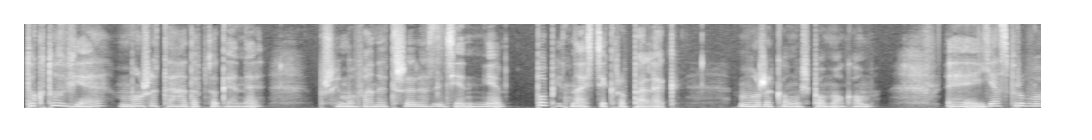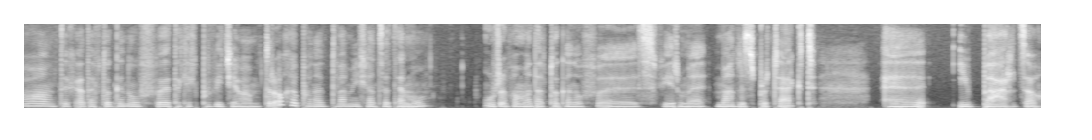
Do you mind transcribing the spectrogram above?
to kto wie, może te adaptogeny przyjmowane trzy razy dziennie po 15 kropelek może komuś pomogą. E, ja spróbowałam tych adaptogenów, e, tak jak powiedziałam, trochę ponad dwa miesiące temu. Używam adaptogenów e, z firmy Mothers Protect i bardzo,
